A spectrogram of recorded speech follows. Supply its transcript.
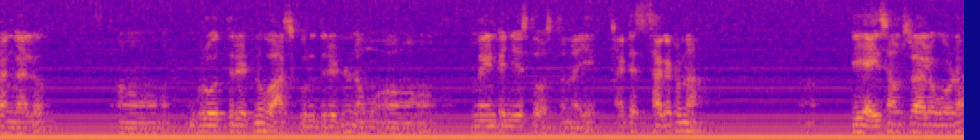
రంగాలు గ్రోత్ రేట్ను వార్షిక వృద్ధి రేటును నమో మెయింటైన్ చేస్తూ వస్తున్నాయి. అయితే సగటున ఈ ఐదు సంవత్సరాలు కూడా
